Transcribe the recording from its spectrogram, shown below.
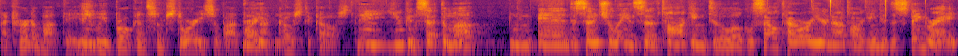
I've heard about these. Mm-hmm. We've broken some stories about that Right. on Coast to Coast. You can set them up, and essentially, instead of talking to the local cell tower, you're now talking to the Stingray.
